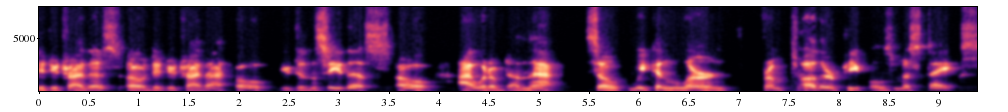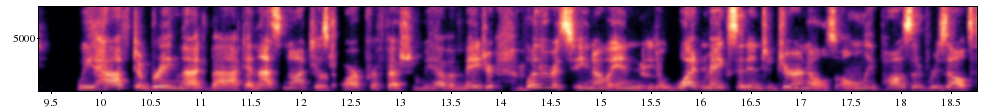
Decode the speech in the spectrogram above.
did you try this? Oh, did you try that? Oh, you didn't see this. Oh, I would have done that. So we can learn from sure. other people's mistakes. We have to bring that back. And that's not just sure. our profession. We have a major, whether it's, you know, in, you know, what makes it into journals, only positive results.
